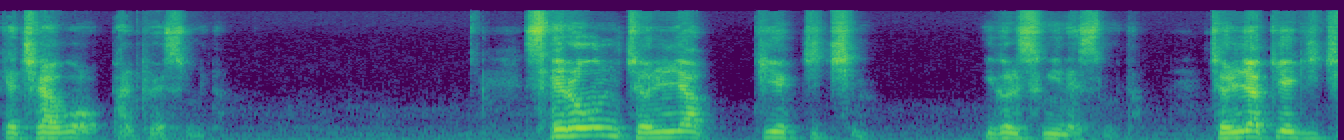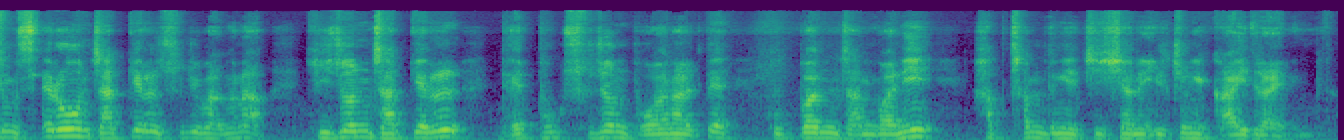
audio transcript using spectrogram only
개최하고 발표했습니다. 새로운 전략 기획 지침 이걸 승인했습니다. 전략 기획 지침 새로운 작계를 수립하거나 기존 작계를 대폭 수정 보완할 때 국방장관이 합참 등에 지시하는 일종의 가이드라인입니다.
